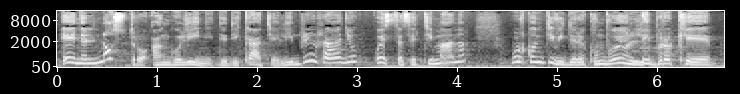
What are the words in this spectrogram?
e nel nostro angolini dedicati ai libri in radio questa settimana vuol condividere con voi un libro che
